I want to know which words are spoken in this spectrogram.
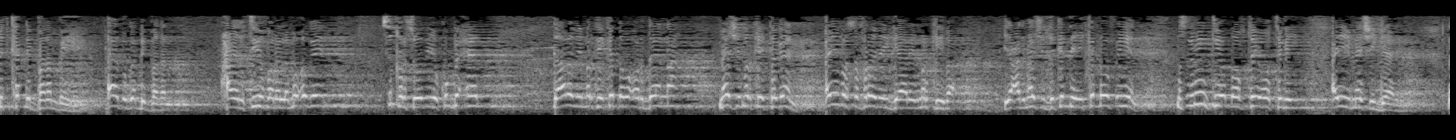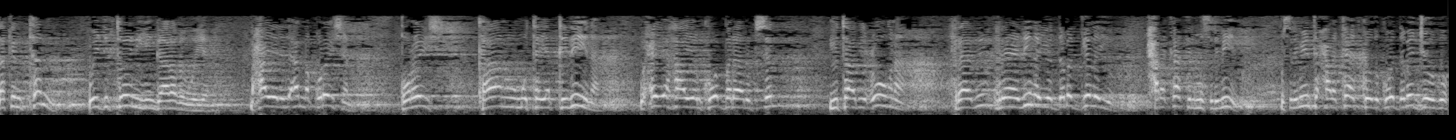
mid ka dhib badan bay ahayd aad uga dhib badan. Maxaa yeele tii hore lama ogayn si qarsoodi ay ku baxeen gaaladii markay ka daba ordeenna meeshii markay tageen ayagoo safraday gaareen markiiba yacni meeshii dekadii ay ka dhoofayeen muslimiintiioo dhooftay oo tegay ayay meeshii gaareen. Laakiin tan way digtoon yihiin gaalada weeyaan. Maxaa yeele lianna qurayshan quraysh kaanuu mutayaqidiina waxay ahaayeen kuwo baraarugsan yutaabicuuna raadinayo dabagelayo xarakaati lmuslimiin muslimiinta xarakaadkooda kuwa daba joogo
